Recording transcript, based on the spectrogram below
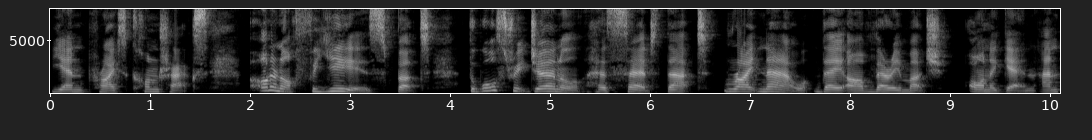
yuan price contracts on and off for years. But the Wall Street Journal has said that right now they are very much on again. And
